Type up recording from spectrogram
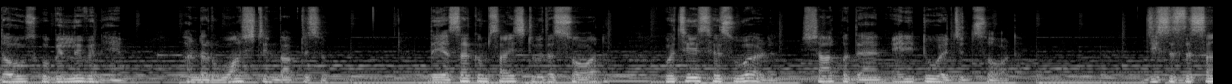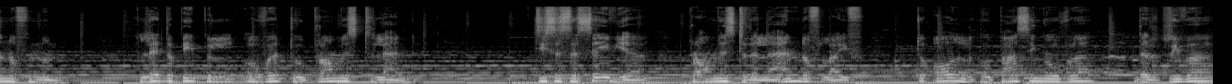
those who believe in him and are washed in baptism. They are circumcised with a sword which is his word, sharper than any two edged sword. Jesus, the son of Nun, led the people over to promised land. Jesus, the Savior, promised the land of life to all who passing over the river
